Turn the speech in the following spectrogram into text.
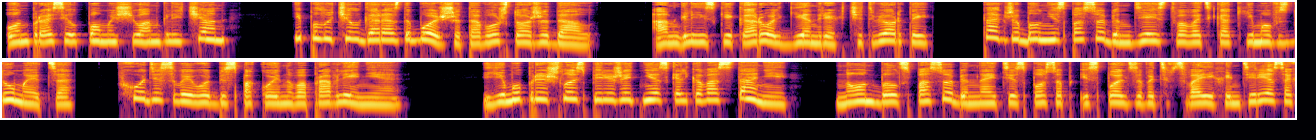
Он просил помощи у англичан и получил гораздо больше того, что ожидал. Английский король Генрих IV также был не способен действовать, как ему вздумается, в ходе своего беспокойного правления. Ему пришлось пережить несколько восстаний, но он был способен найти способ использовать в своих интересах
